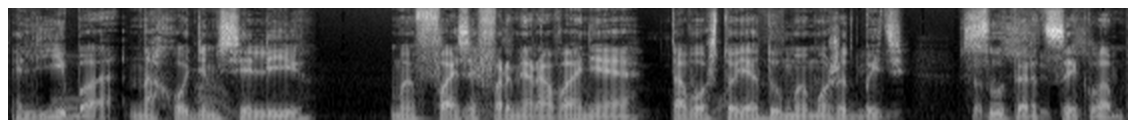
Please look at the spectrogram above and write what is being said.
Либо находимся ли мы в фазе формирования того, что я думаю может быть суперциклом.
